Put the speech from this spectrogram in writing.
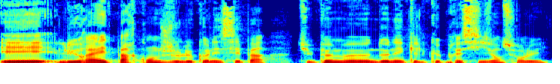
Et l'uraète, par contre, je ne le connaissais pas. Tu peux me donner quelques précisions sur lui?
